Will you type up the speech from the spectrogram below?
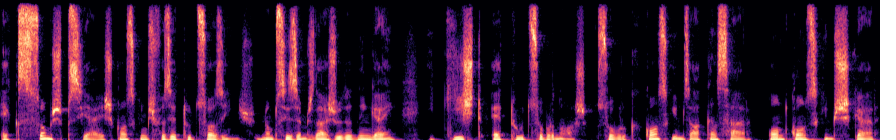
é que se somos especiais, conseguimos fazer tudo sozinhos, não precisamos da ajuda de ninguém e que isto é tudo sobre nós, sobre o que conseguimos alcançar, onde conseguimos chegar,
